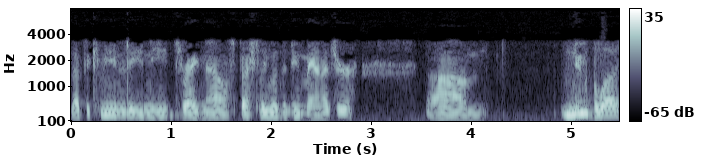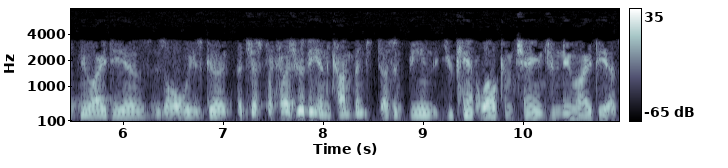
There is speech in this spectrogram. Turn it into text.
that the community needs right now, especially with a new manager. Um, new blood, new ideas is always good, but just because you're the incumbent doesn't mean that you can't welcome change and new ideas.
